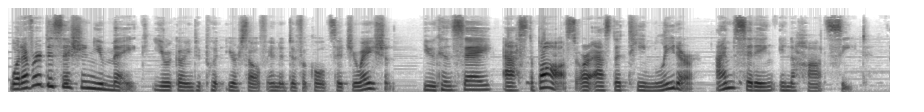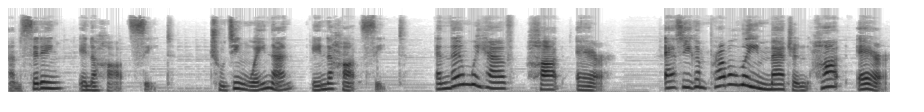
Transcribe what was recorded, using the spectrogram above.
Whatever decision you make, you're going to put yourself in a difficult situation. You can say, as the boss or as the team leader, I'm sitting in the hot seat. I'm sitting in the hot seat. 处境为难 in the hot seat. And then we have hot air. As you can probably imagine, hot air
